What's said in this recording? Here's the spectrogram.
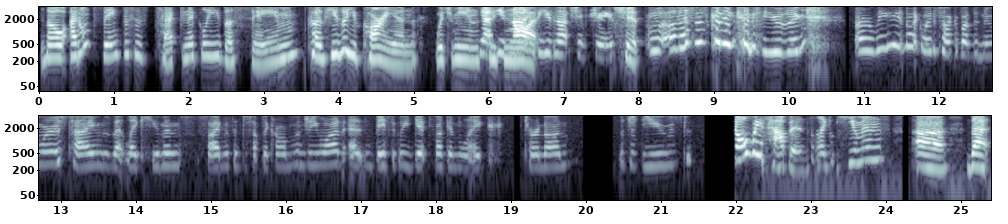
Though I don't think this is technically the same because he's a Eukaryan, which means Yeah, he's, he's, not, not, He's not Chip Chase. Chip. Well, this is getting confusing. Are we not going to talk about the numerous times that like humans side with the Decepticons in G1 and basically get fucking like turned on? Just used. It always happens. Like humans uh that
